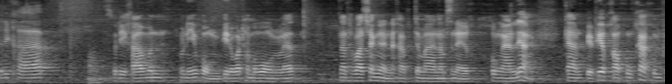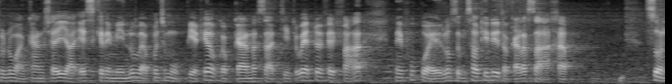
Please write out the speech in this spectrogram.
วัสดีครับ สวัสดีครับวันวันนี้ผมพีรวัฒน์ธรรมวงศ์และนัทพัฒน์ช่างเงินนะครับ จะมานำเสนอโครงงานเรื่องการเปรียบเทียบความคุ้มค่าคุ้มทุนระหว่างการใช้ยาเอสเคมีนรูปแบบพ่นจมูกเปรียบเทียบกับการรักษาจิตเวชด้วยไฟฟ้า ในผู้ป่วยโรคซึมเศร้าที่ดื้อต่อการรักษาครับ ส่วน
